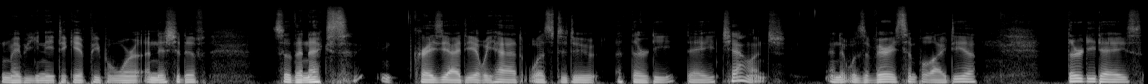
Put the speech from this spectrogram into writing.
maybe you need to give people more initiative. So the next crazy idea we had was to do a 30 day challenge. And it was a very simple idea. 30 days,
